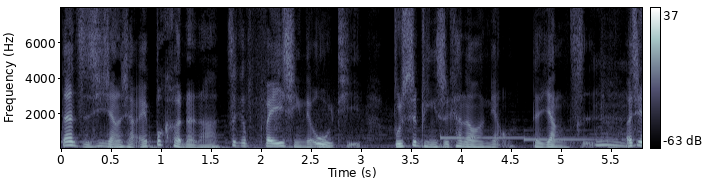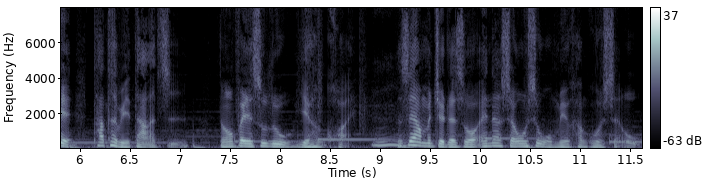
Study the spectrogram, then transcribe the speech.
但仔细想想，哎，不可能啊，这个飞行的物体不是平时看到的鸟的样子，而且它特别大只。然后飞的速度也很快，嗯，所以他们觉得说，哎，那生物是我没有看过的生物，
